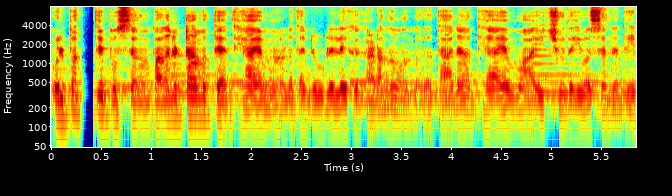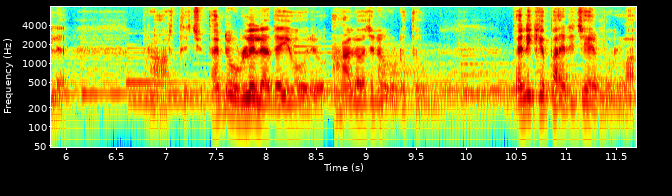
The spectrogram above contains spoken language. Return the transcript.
ഉൽപ്പത്തി പുസ്തകം പതിനെട്ടാമത്തെ അധ്യായമാണ് തന്റെ ഉള്ളിലേക്ക് കടന്നു വന്നത്. താൻ അധ്യായം വായിച്ചു ദൈവസന്നിധിയിൽ പ്രാർത്ഥിച്ചു. തന്റെ ഉള്ളിൽ ദൈവം ഒരു ആലോചന കൊടുത്തു. തനിക്ക് പരിചയമുള്ള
